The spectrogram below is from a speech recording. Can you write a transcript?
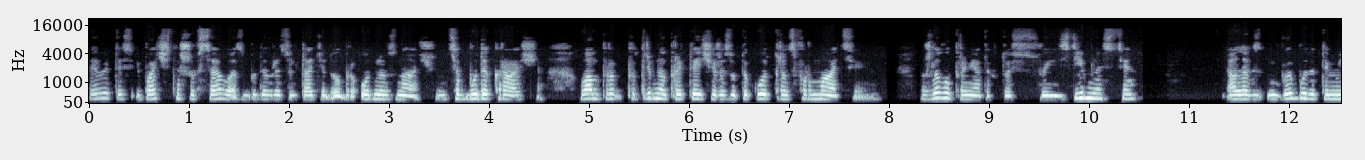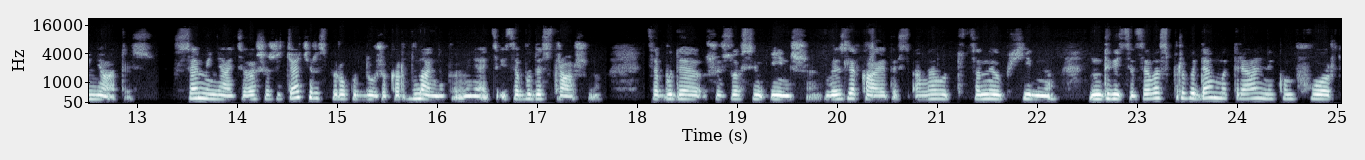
дивитесь і бачите, що все у вас буде в результаті добре. Однозначно, це буде краще. Вам потрібно пройти через отаку трансформацію. Можливо, прийняти хтось свої здібності, але ви будете мінятись. Все міняється. Ваше життя через півроку дуже кардинально поміняється, і це буде страшно. Це буде щось зовсім інше. Ви злякаєтесь, але от це необхідно. Ну, дивіться, це вас приведе в матеріальний комфорт.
